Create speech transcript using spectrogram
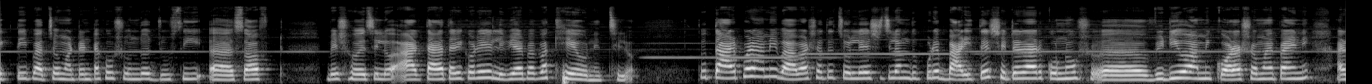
দেখতেই পাচ্ছ, মাটনটা খুব সুন্দর জুসি সফট বেশ হয়েছিল আর তাড়াতাড়ি করে লিভিয়ার পাপা খেয়েও নিচ্ছিল। তো তারপর আমি বাবার সাথে চলে এসেছিলাম দুপুরে বাড়িতে, সেটার আর কোনো ভিডিও আমি করার সময় পাইনি। আর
